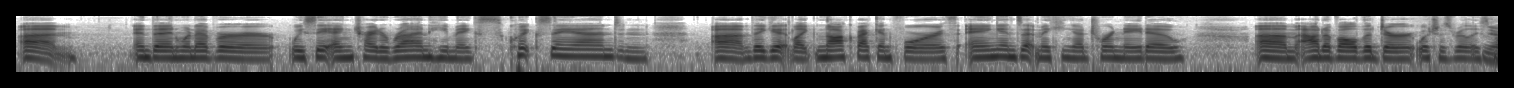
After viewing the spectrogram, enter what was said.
um, and then whenever we see Aang try to run he makes quicksand and um, they get like knocked back and forth Aang ends up making a tornado um, out of all the dirt which is really Yeah.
